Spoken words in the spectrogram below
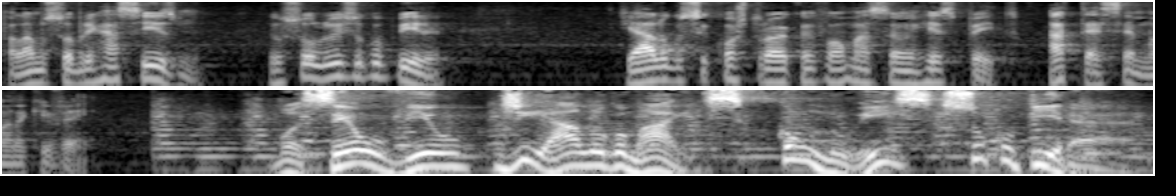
Falamos sobre racismo. Eu sou Luiz Sucupira. Diálogo se constrói com informação e respeito. Até semana que vem. Você ouviu Diálogo Mais com Luiz Sucupira.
